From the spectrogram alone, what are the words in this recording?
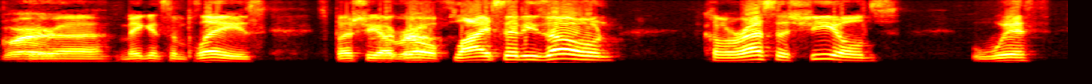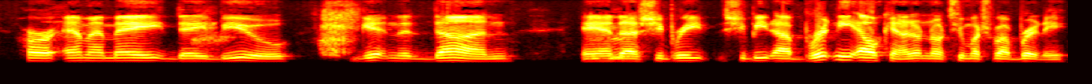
We're uh, making some plays, especially our girl, Fly City's own Claressa Shields, with her MMA debut getting it done. And mm-hmm. uh, she beat she beat uh, Brittney Elkin. I don't know too much about Brittney,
